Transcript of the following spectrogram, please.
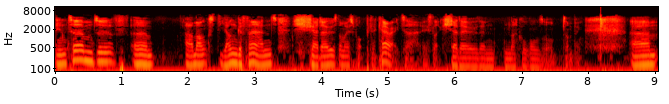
In terms of um, amongst younger fans, Shadow is the most popular character. It's like Shadow, then Knuckles, or something. Um,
